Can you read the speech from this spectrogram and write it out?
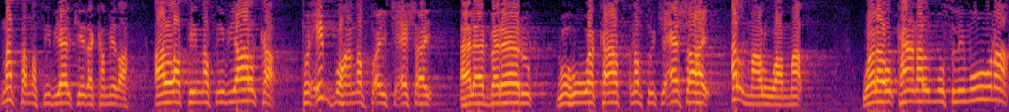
Nafta nasiibyaalkeeda ka mid ah. Allatii nasiibyaalka tuxibuhaa naftu ay jeceshahay. Alaa baraarug wa huwa kaas naftu jeceshahay. Almaalu waa maal. Walow kaana almuslimuuna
